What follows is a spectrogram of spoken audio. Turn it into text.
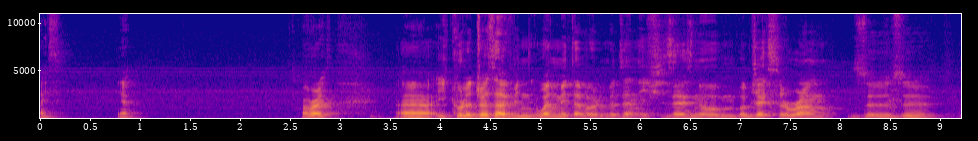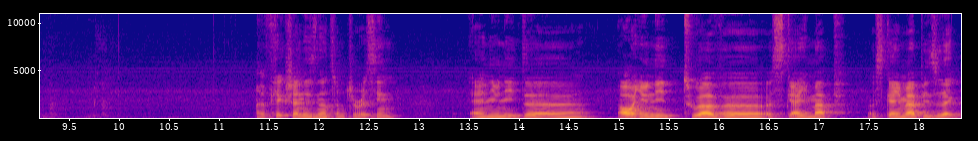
nice. Yeah. All right. Uh, it could just have been one metaball, but then if there is no objects around, the the reflection is not interesting, and you need. Uh, or you need to have a, a, sky map. A sky map is like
